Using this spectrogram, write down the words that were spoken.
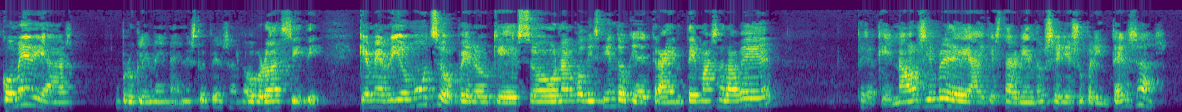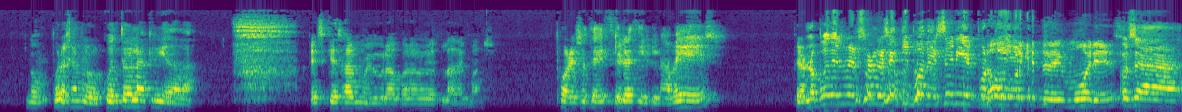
comedias, Brooklyn Nine-Nine estoy pensando, o Broad City, que me río mucho, pero que son algo distinto, que traen temas a la vez, pero que no siempre hay que estar viendo series súper intensas. No, Por ejemplo, el cuento de la criada. es que esa es muy dura para verla además. Por eso te quiero decir, la ves, pero no puedes ver solo ese tipo de series porque... No, porque te mueres. O sea,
